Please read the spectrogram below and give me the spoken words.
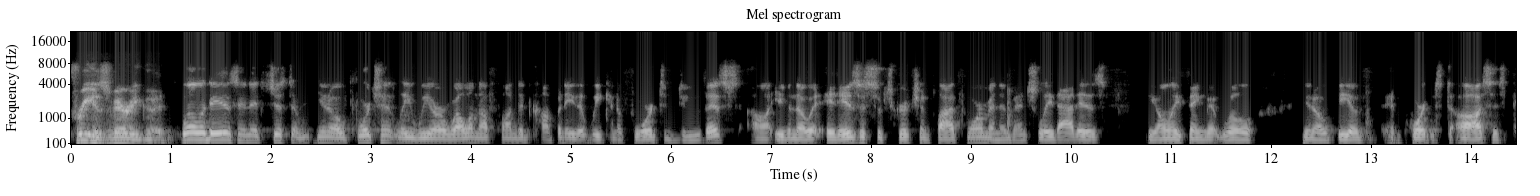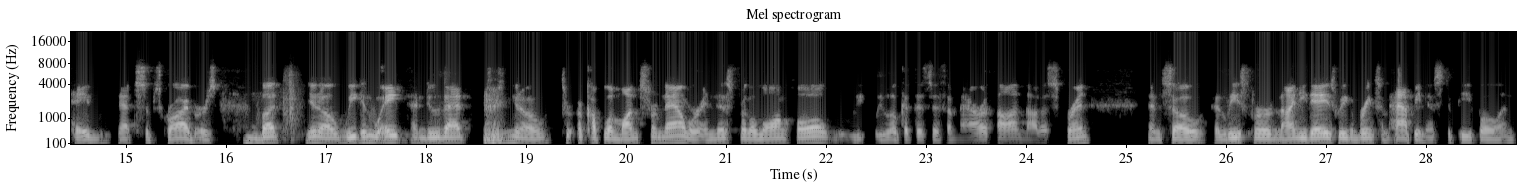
Free is very good. Well, it is, and it's just a you know. Fortunately, we are a well enough funded company that we can afford to do this. Uh, even though it, it is a subscription platform, and eventually that is the only thing that will, you know, be of importance to us is paid net subscribers. Mm. But you know, we can wait and do that. You know, a couple of months from now, we're in this for the long haul. We, we look at this as a marathon, not a sprint. And so, at least for 90 days, we can bring some happiness to people and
